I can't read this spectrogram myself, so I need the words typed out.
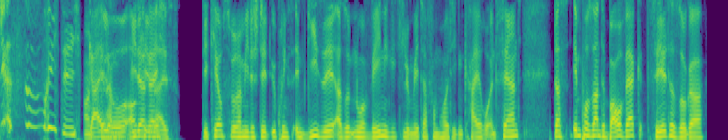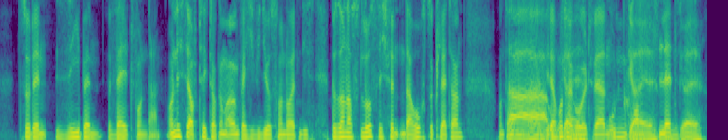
Yes, das ist richtig. Und Geil, oh, wieder okay, recht. nice. Die Cheops-Pyramide steht übrigens in Gizeh, also nur wenige Kilometer vom heutigen Kairo entfernt. Das imposante Bauwerk zählte sogar zu den sieben Weltwundern. Und ich sehe auf TikTok immer irgendwelche Videos von Leuten, die es besonders lustig finden, da hochzuklettern und dann Ah, äh, wieder ungeil. runtergeholt werden. Ungeil. Komplett. Ungeil.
